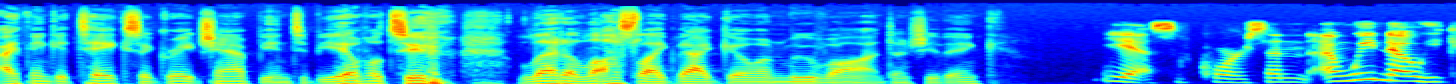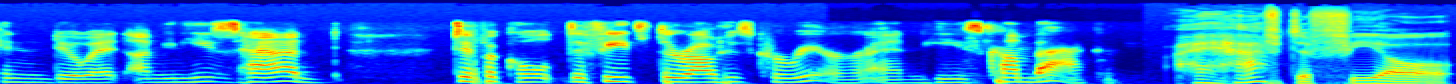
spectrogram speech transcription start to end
I think it takes a great champion to be able to let a loss like that go and move on, don't you think? Yes, of course. And and we know he can do it. I mean, he's had difficult defeats throughout his career and he's come back. I have to feel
